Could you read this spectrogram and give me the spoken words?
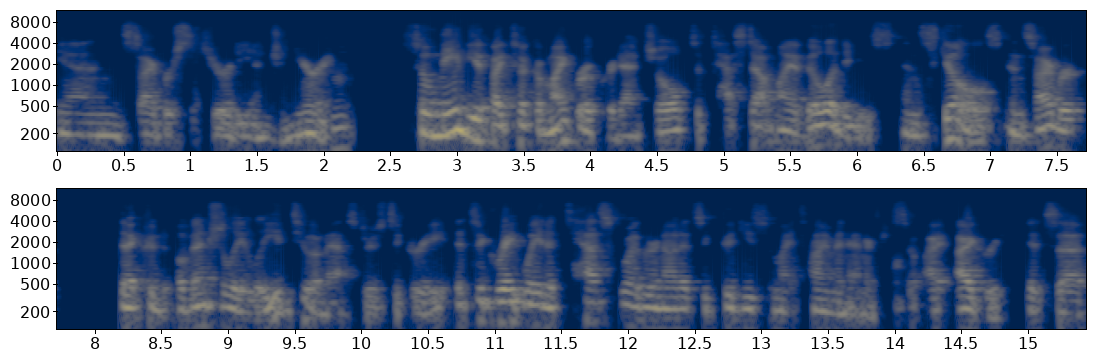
in cybersecurity engineering. Mhm. So maybe if I took a micro credential to test out my abilities and skills in cyber, that could eventually lead to a master's degree. It's a great way to test whether or not it's a good use of my time and energy. So I, I agree. It's a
